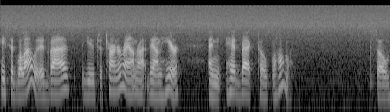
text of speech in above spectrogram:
He said, well, I would advise you to turn around right down here and head back to Oklahoma. So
